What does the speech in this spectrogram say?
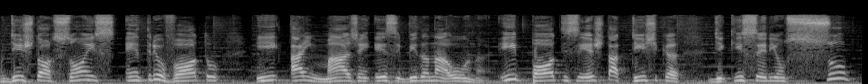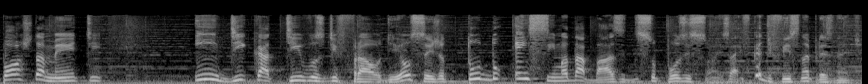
distorções entre o voto e a imagem exibida na urna. Hipótese estatística de que seriam supostamente indicativos de fraude, ou seja, tudo em cima da base de suposições. Aí fica difícil, né, presidente?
